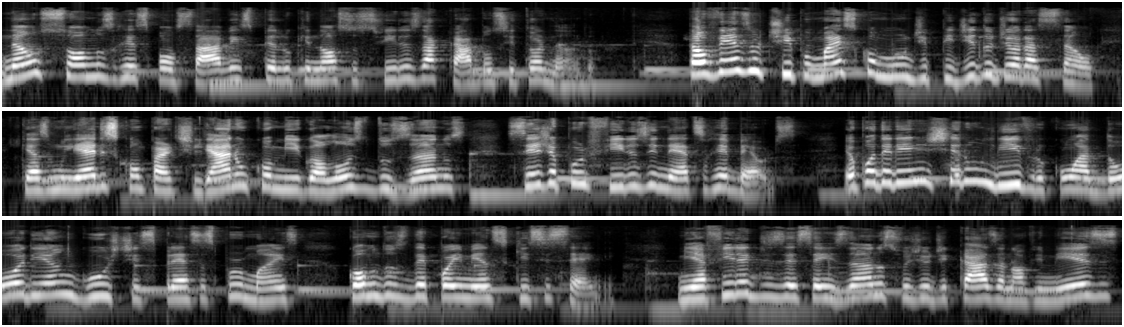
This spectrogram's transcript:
Não somos responsáveis pelo que nossos filhos acabam se tornando. Talvez o tipo mais comum de pedido de oração que as mulheres compartilharam comigo ao longo dos anos seja por filhos e netos rebeldes. Eu poderia encher um livro com a dor e a angústia expressas por mães, como dos depoimentos que se seguem. Minha filha de 16 anos fugiu de casa há nove meses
